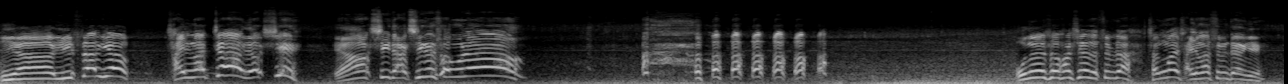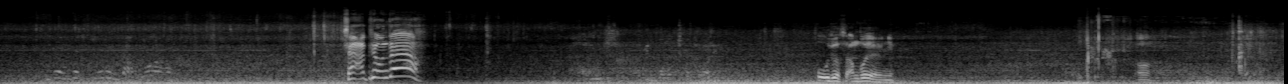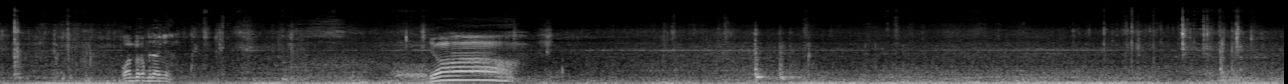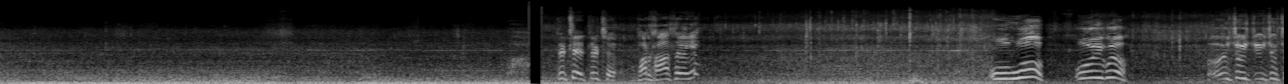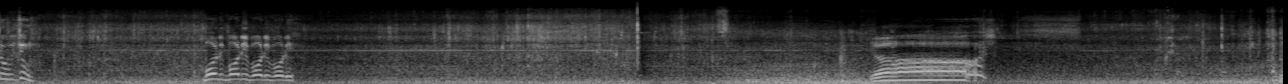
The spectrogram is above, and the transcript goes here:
이야, 일상이 형, 잘 맞죠? 역시, 역시 낚시는 성우랑! 오늘에서 확실해졌습니다. 정말 잘 맞습니다, 형님. 자, 앞에 온다! 오, 갔어? 안 보여요, 형님. 어. 완벽합니다, 형님. 야 뜰채, 뜰채. 바로 다 왔어요, 형님? 오, 오, 오, 이거야. 어, 이쪽, 이쪽, 이쪽, 이쪽, 이쪽. 머리, 머리, 머리, 머리. 야, 씨.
